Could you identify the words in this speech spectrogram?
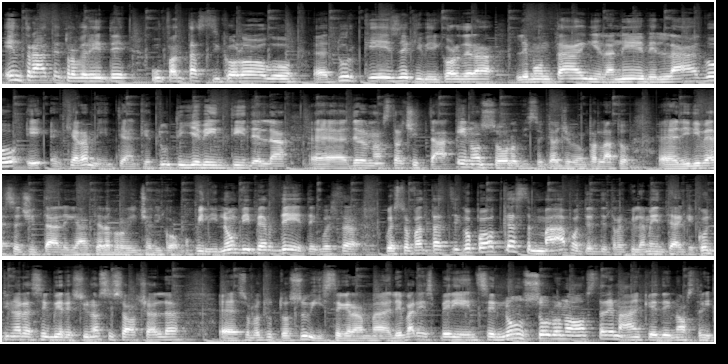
entrate troverete un fantastico logo eh, turchese che vi ricorderà le montagne, la neve, il lago e eh, chiaramente anche tutti gli eventi della, eh, della, nostra città e non solo, visto che oggi abbiamo parlato eh, di diverse città legate alla provincia di Como. Quindi non vi perdete questa, questo fantastico podcast, ma potete tranquillamente anche continuare a seguire sui nostri social, eh, soprattutto su Instagram, le varie esperienze non solo nostre, ma anche dei nostri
